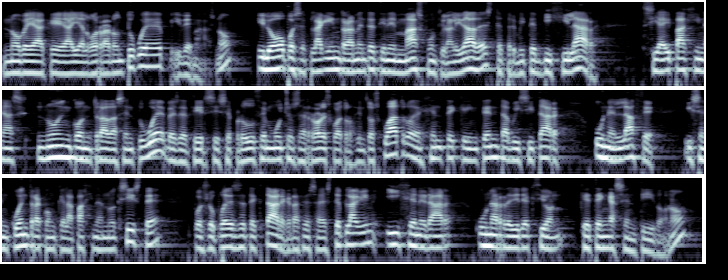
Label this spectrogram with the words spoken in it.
no vea que hay algo raro en tu web y demás, ¿no? Y luego pues el plugin realmente tiene más funcionalidades, te permite vigilar si hay páginas no encontradas en tu web, es decir, si se producen muchos errores 404 de gente que intenta visitar un enlace y se encuentra con que la página no existe, pues lo puedes detectar gracias a este plugin y generar una redirección que tenga sentido, ¿no?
